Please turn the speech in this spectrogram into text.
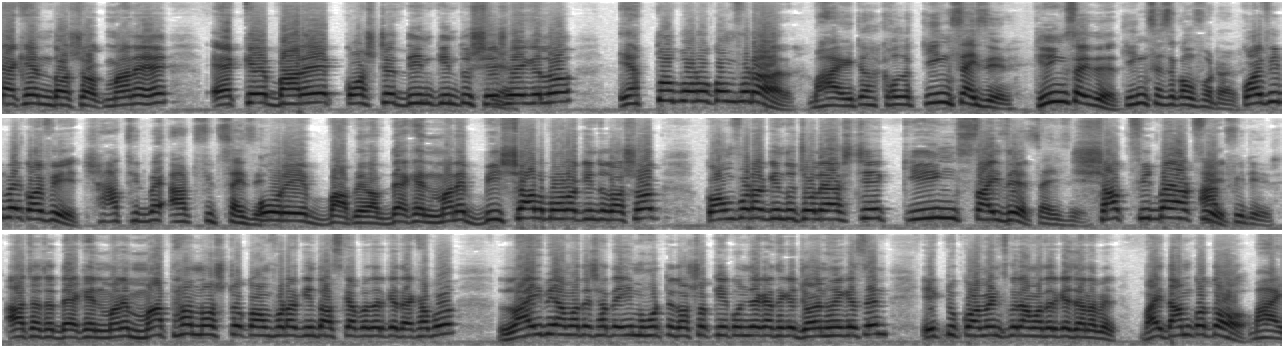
দেখেন দর্শক মানে একেবারে কষ্টের দিন কিন্তু শেষ হয়ে গেল। এত বড় কমফোর্টার ভাই এটা হলো কিং সাইজের কিং সাইজের কিং সাইজের কমফোর্টার কয় ফিট বাই কয় ফিট সাত ফিট বাই আট ফিট সাইজের ওরে বাপ রে বাপ দেখেন মানে বিশাল বড় কিন্তু দর্শক কমফোর্টার কিন্তু চলে আসছে কিং সাইজের সাত ফিট বাই আট ফিট ফিটের। আচ্ছা আচ্ছা দেখেন মানে মাথা নষ্ট কমফোর্টার কিন্তু আজকে আপনাদেরকে দেখাবো। লাইভে আমাদের সাথে এই মুহূর্তে দর্শক কে কোন জায়গা থেকে জয়েন হয়ে গেছেন একটু কমেন্টস করে আমাদেরকে জানাবেন। ভাই দাম কত? ভাই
